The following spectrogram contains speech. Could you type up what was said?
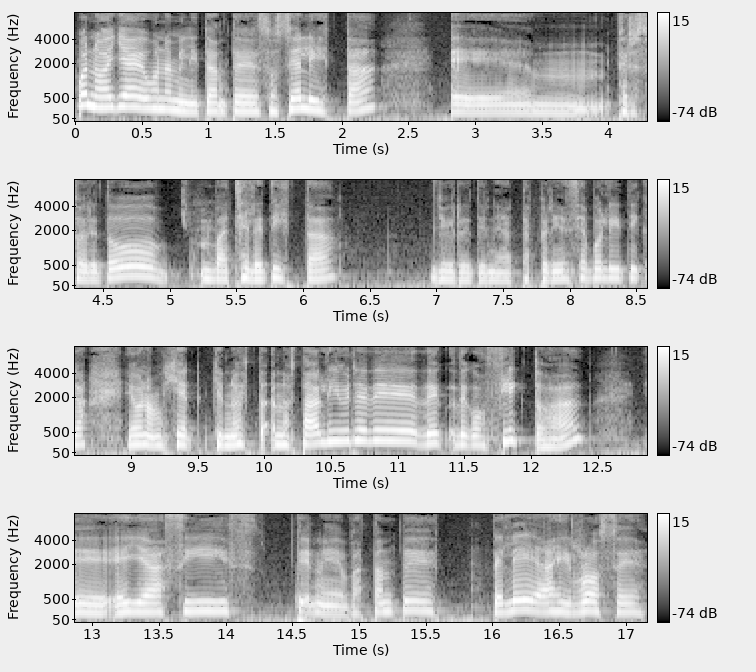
Bueno, ella es una militante socialista, eh, pero sobre todo bacheletista. Yo creo que tiene alta experiencia política. Es una mujer que no está, no está libre de, de, conflictos. ¿ah? ella sí tiene bastantes peleas y roces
